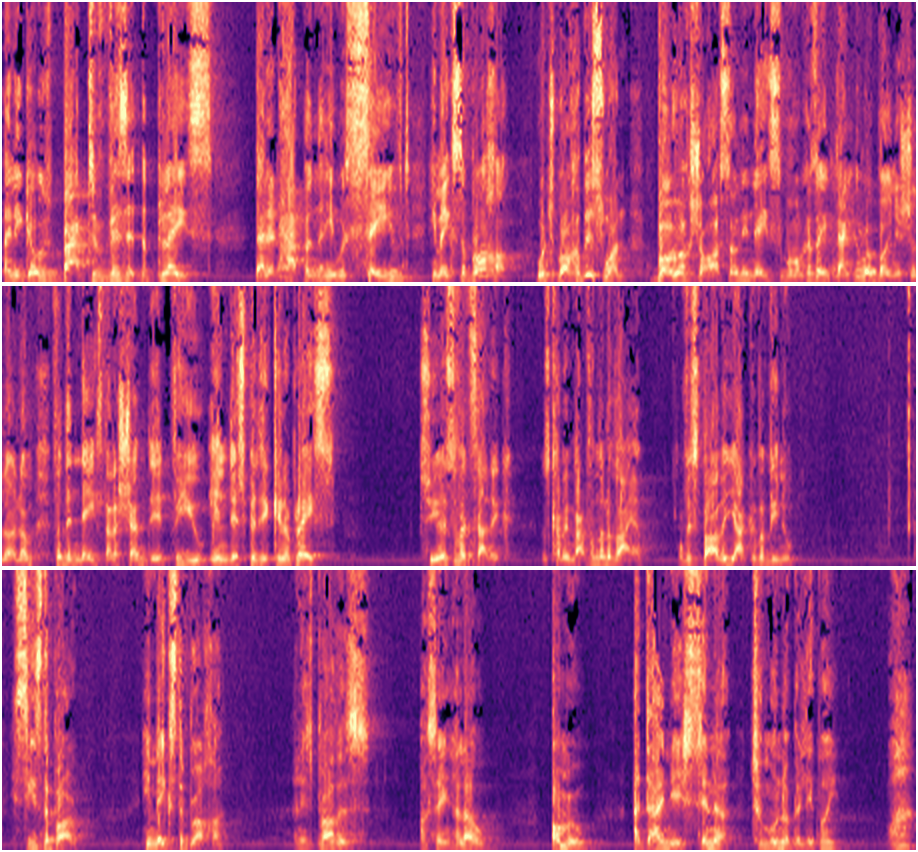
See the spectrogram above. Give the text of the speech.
and he goes back to visit the place that it happened and he was saved, he makes a bracha. Which bracha? This one. Baruch sha'asali nes. say, thank the Rabbeinu Shalom for the nace that Hashem did for you in this particular place. So Yosef Atzadik was coming back from the Levaya of his father Yaakov Avinu. He sees the bar, he makes the bracha, and his brothers are saying, hello, Omru, Adain Sinna Tumuna Beliboy. What?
